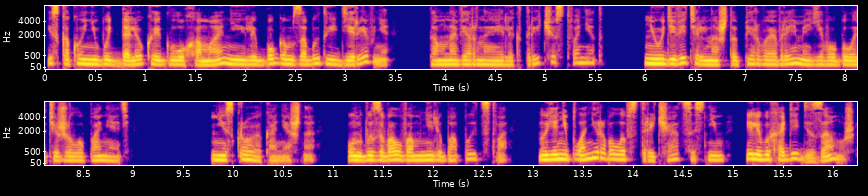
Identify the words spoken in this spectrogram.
Из какой-нибудь далекой глухомани или богом забытой деревни? Там, наверное, электричества нет. Неудивительно, что первое время его было тяжело понять. Не скрою, конечно, он вызывал во мне любопытство, но я не планировала встречаться с ним или выходить замуж,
